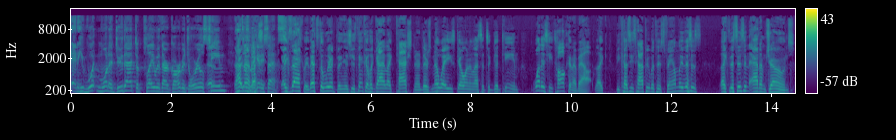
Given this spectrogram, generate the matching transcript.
And he wouldn't want to do that to play with our garbage Orioles uh, team. I know, Doesn't make any sense. Exactly. That's the weird thing is you think of a guy like Cashner. There's no way he's going unless it's a good team. What is he talking about? Like because he's happy with his family. This is like this isn't Adam Jones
